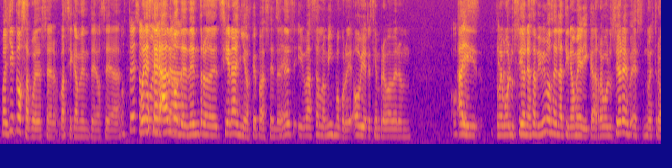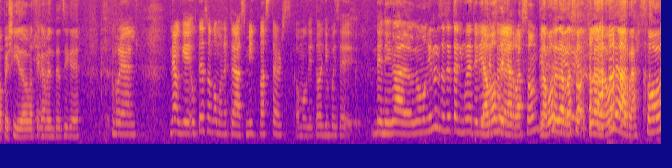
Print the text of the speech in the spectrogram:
Cualquier cosa puede ser, básicamente, o sea. Ustedes son Puede ser algo de dentro de 100 años que pase, ¿entendés? Y va a ser lo mismo porque obvio que siempre va a haber un... Hay revoluciones, o sea, vivimos en Latinoamérica, revoluciones es nuestro apellido, básicamente, así que... Real. No, que ustedes son como nuestras Mythbusters, como que todo el tiempo dice denegado, como que no nos acepta ninguna teoría. La voz de la razón. La ¿querés voz de la razón, claro, la voz de la razón,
